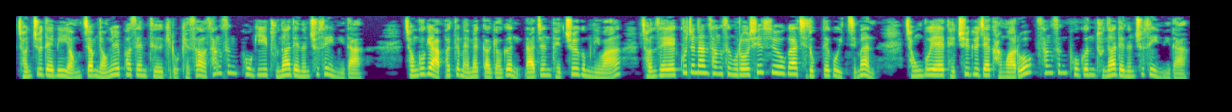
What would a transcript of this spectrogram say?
전주 대비 0.01% 기록해서 상승폭이 둔화되는 추세입니다. 전국의 아파트 매매 가격은 낮은 대출 금리와 전세의 꾸준한 상승으로 실수요가 지속되고 있지만 정부의 대출 규제 강화로 상승폭은 둔화되는 추세입니다.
